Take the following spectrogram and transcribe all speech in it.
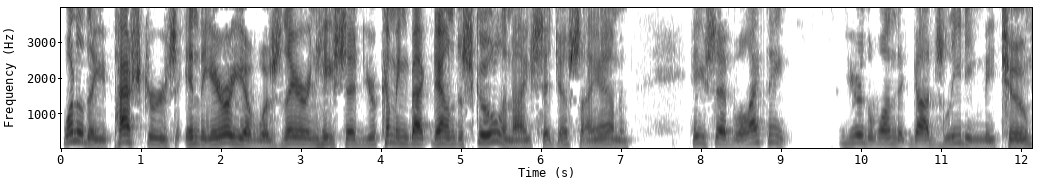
one of the pastors in the area was there, and he said, "You're coming back down to school?" And I said, "Yes, I am." And he said, "Well, I think." You're the one that God's leading me to.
